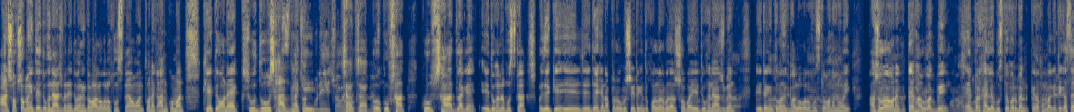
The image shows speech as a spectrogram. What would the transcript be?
আর সবসময় কিন্তু এই দোকানে আসবেন এই দোকানে কিন্তু ভালো ভালো ফুচকা অমান অনেক আনকমান খেতে অনেক শুধু স্বাদ নাকি? স্বাদ, স্বাদ। ও খুব স্বাদ খুব স্বাদ লাগে এই দোকানের ফুচকা। ওই যে যে দেখেন আপনারা অবশ্যই এটা কিন্তু কল্লার বাজার সবাই এই দোকানে আসবেন। এটা কিন্তু অনেক ভালো ভালো ফুচকা বানানো হয়। আসলে অনেকটাই ভালো লাগবে একবার খাইলে বুঝতে পারবেন কীরকম লাগে ঠিক আছে?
